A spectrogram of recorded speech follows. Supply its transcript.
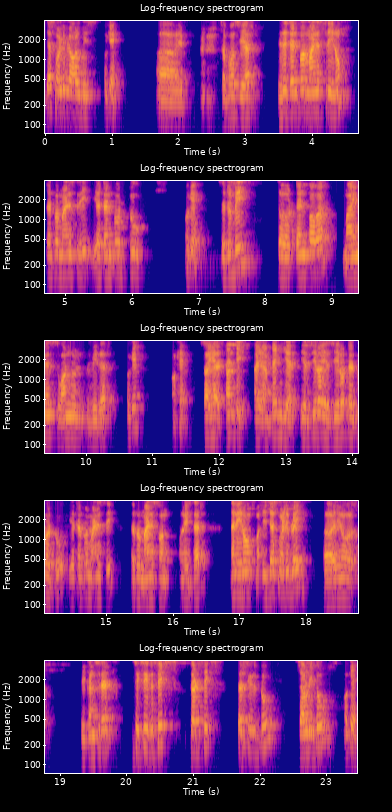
Just multiply all these. Okay. Uh, if, suppose here, is it 10 power minus 3? No? 10 power minus 3. Here 10 power 2. Okay. So it will be, so 10 power minus 1 will be there. Okay. Okay. So here 20. I am taking here. Here 0 is 0, 10 power 2. Here 10 power minus 3. 10 power minus 1 only is there. Then, you know, you just multiply. Uh, you know, we consider 6 into 6, 36, 36 into 2, 72. Okay.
